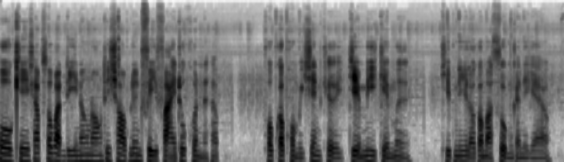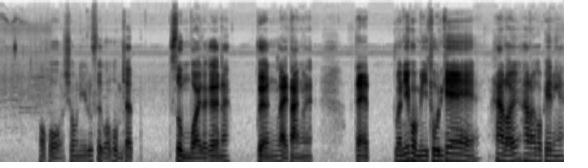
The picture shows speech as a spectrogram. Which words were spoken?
โอเคครับ สวัสดีน้องๆ ที่ชอบเล่นฟรีไฟทุกคนนะครับ พบกับผมอีกเช่นเคยเจมี่เกมเมอร์คลิปนี้เราก็มาสุ่มกันอีกแล้ว โอ้โห ช่วงนี้รู้สึกว่าผมจะสุ่มบ่อยเหลือเกินนะ เปลืองหลายตังค์เนี่ยแต่วันนี้ผมมีทุนแค่ห้าร้อยห้าร้อยกว่าเพชรเองไง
